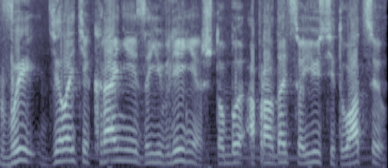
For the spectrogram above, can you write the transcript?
Вы делаете крайнее заявление, чтобы оправдать свою ситуацию.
